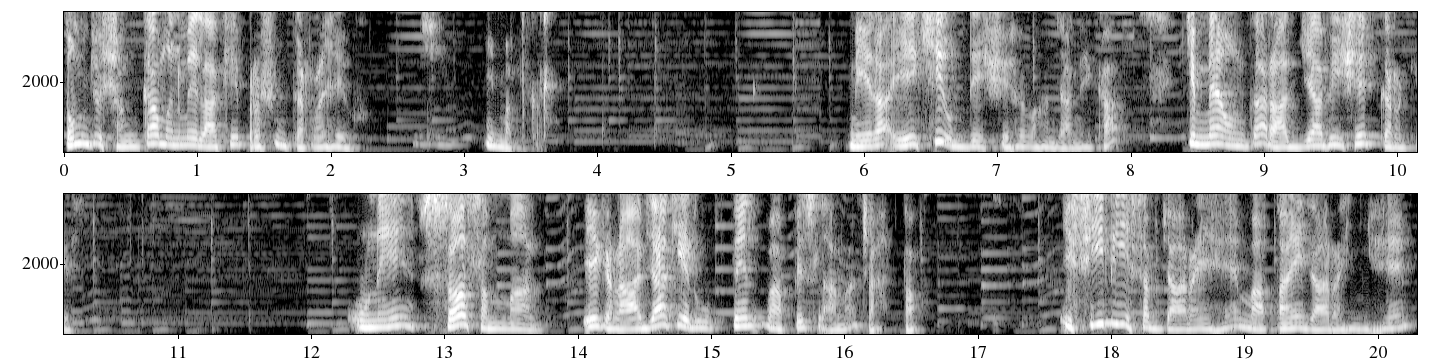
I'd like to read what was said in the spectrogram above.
तुम जो शंका मन में लाके प्रश्न कर रहे हो ये मत करो। मेरा एक ही उद्देश्य है वहाँ जाने का, कि मैं उनका राज्याभिषेक करके, उन्हें ससम्मान, एक राजा के रूप में वापस लाना चाहता हूँ। इसीलिए सब जा रहे हैं, माताएँ जा रही हैं,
